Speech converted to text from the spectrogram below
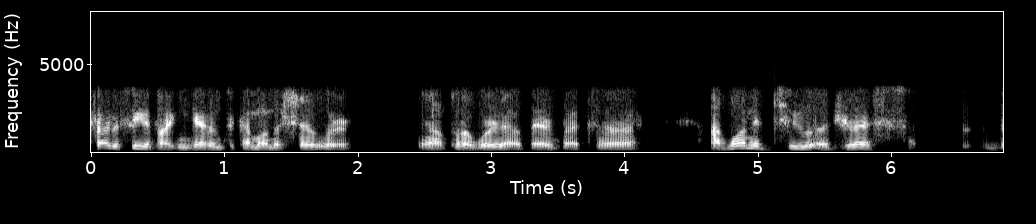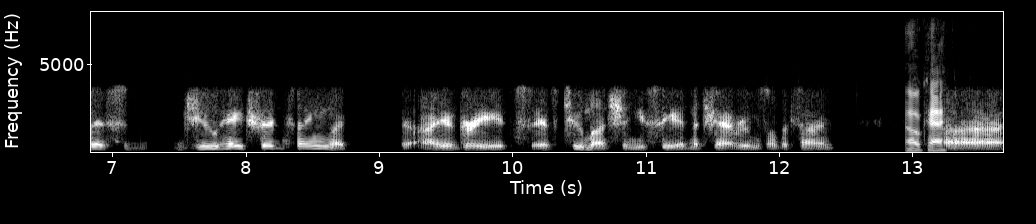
try to see if I can get him to come on the show or you know put a word out there. But uh, I wanted to address this Jew hatred thing. That I agree, it's it's too much, and you see it in the chat rooms all the time. Okay. Uh,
